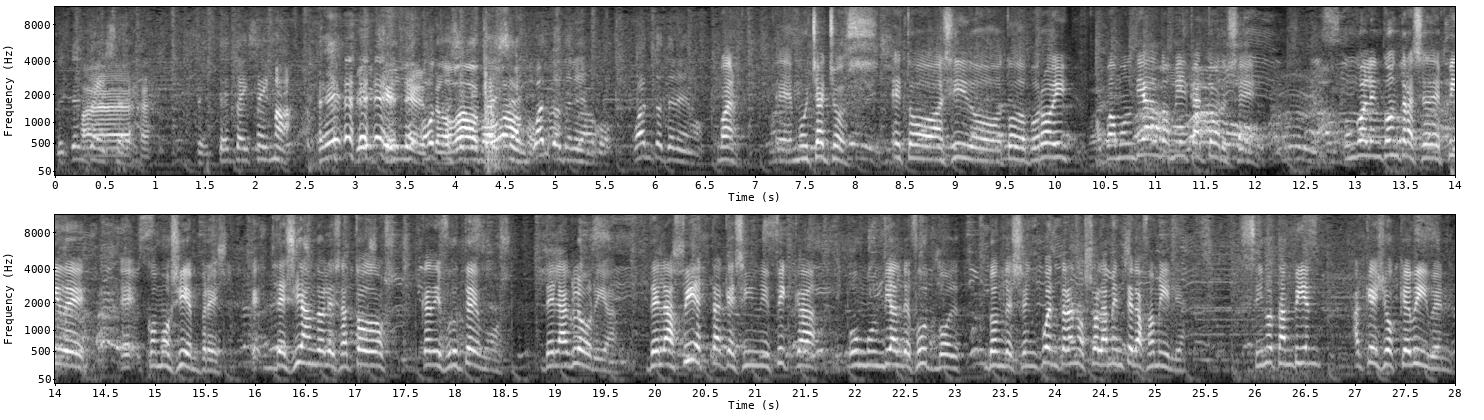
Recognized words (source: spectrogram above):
76. 76 más. ¿eh? 1500, Otro vamos, 76. vamos. ¿Cuánto tenemos? ¿Cuánto tenemos? Bueno, eh, muchachos, esto ha sido todo por hoy. Copa Mundial 2014. Un gol en contra se despide eh, como siempre, eh, deseándoles a todos que disfrutemos de la gloria, de la fiesta que significa un mundial de fútbol donde se encuentra no solamente la familia, sino también aquellos que viven,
